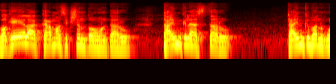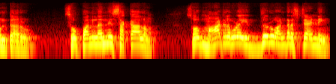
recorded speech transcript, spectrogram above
ఒకేలా క్రమశిక్షణతో ఉంటారు. టైంకి లేస్తారు. టైంకి పనుకుంటారు. సో పనులన్నీ సకాలం. సో మాటలు కూడా ఇద్దరు అండర్స్టాండింగ్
